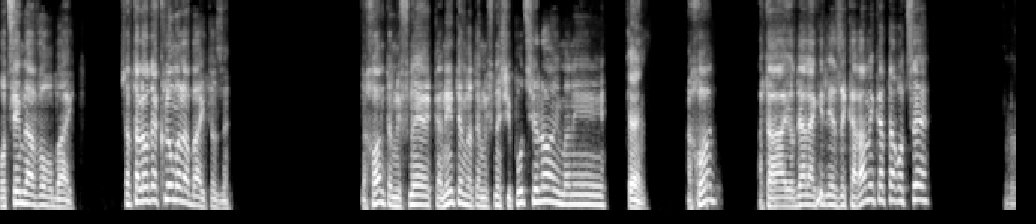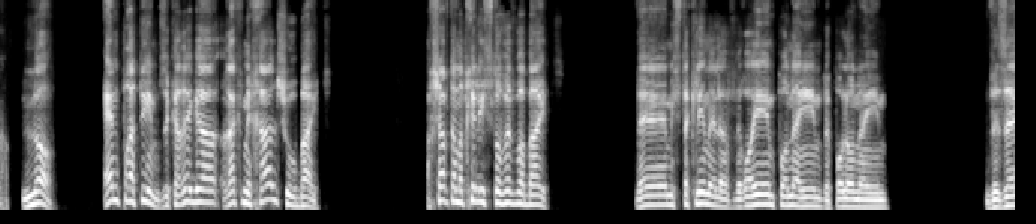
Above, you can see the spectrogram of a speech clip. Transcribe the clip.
רוצים לעבור בית. עכשיו, אתה לא יודע כלום על הבית הזה. נכון? אתם לפני, קניתם ואתם לפני שיפוץ שלו, אם אני... כן. נכון? אתה יודע להגיד לי איזה קרמיקה אתה רוצה? לא. לא. אין פרטים, זה כרגע רק מכל שהוא בית. עכשיו אתה מתחיל להסתובב בבית, ומסתכלים אליו, ורואים פה נעים ופה לא נעים, וזה,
